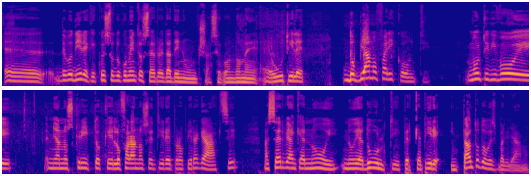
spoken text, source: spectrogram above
Eh, devo dire che questo documento serve da denuncia, secondo me, è utile. Dobbiamo fare i conti. Molti di voi mi hanno scritto che lo faranno sentire ai propri ragazzi, ma serve anche a noi, noi adulti, per capire intanto dove sbagliamo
